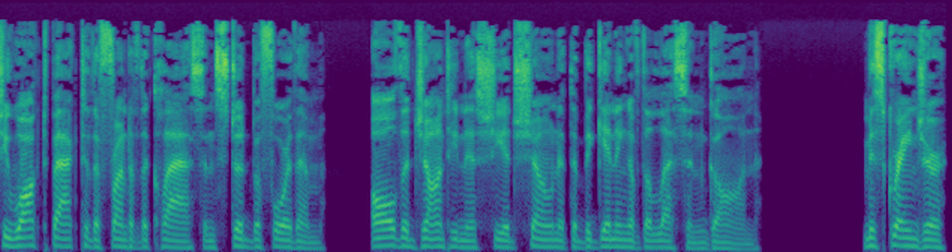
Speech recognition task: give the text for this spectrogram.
She walked back to the front of the class and stood before them, all the jauntiness she had shown at the beginning of the lesson gone. Miss Granger,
